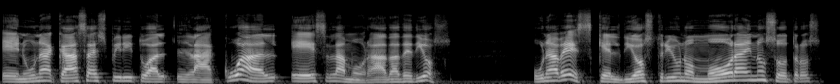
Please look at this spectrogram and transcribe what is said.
en una casa espiritual, la cual es la morada de Dios. Una vez que el Dios triuno mora en nosotros,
